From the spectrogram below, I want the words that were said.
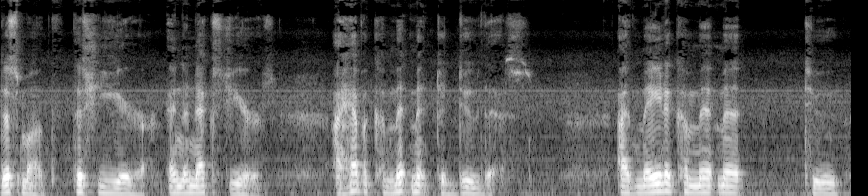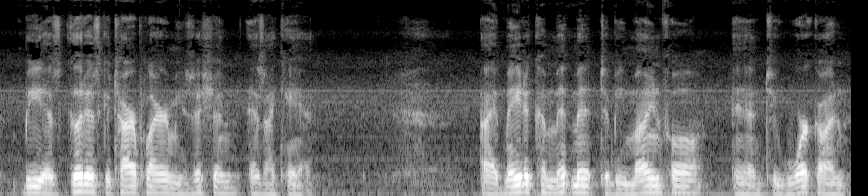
this month, this year, and the next years. I have a commitment to do this. I've made a commitment to be as good as guitar player, musician as I can. I've made a commitment to be mindful and to work on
